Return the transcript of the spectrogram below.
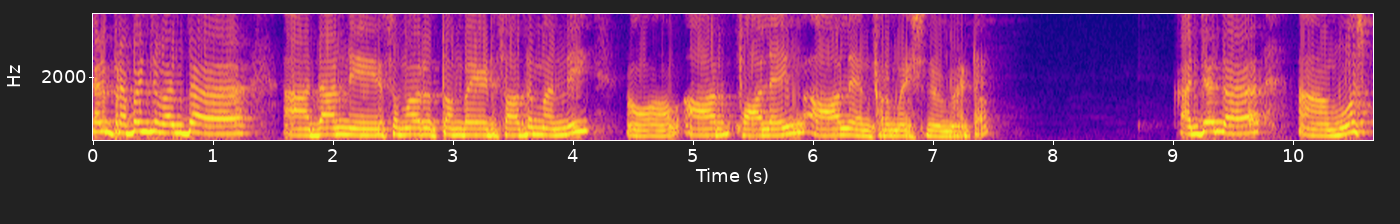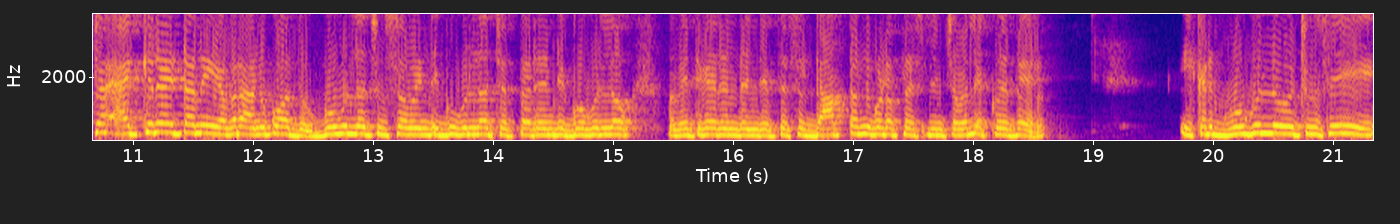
కానీ ప్రపంచం అంతా దాన్ని సుమారు తొంభై ఏడు శాతం మంది ఆర్ ఫాలోయింగ్ ఆల్ ఇన్ఫర్మేషన్ అనమాట అంచేత మోస్ట్ యాక్యురేట్ అని ఎవరు అనుకోవద్దు. గూగుల్లో చూసామండి గూగుల్లో చెప్పారండి గూగుల్లో వెతికారండి అని చెప్పేసి డాక్టర్ని కూడా ప్రశ్నించే వాళ్ళు ఎక్కువైపోయారు. ఇక్కడ గూగుల్ చూసి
